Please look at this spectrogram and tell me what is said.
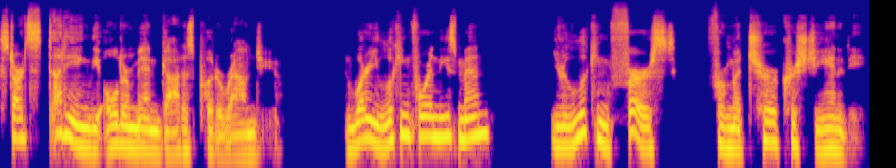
Start studying the older men God has put around you. And what are you looking for in these men? You're looking first for mature Christianity,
